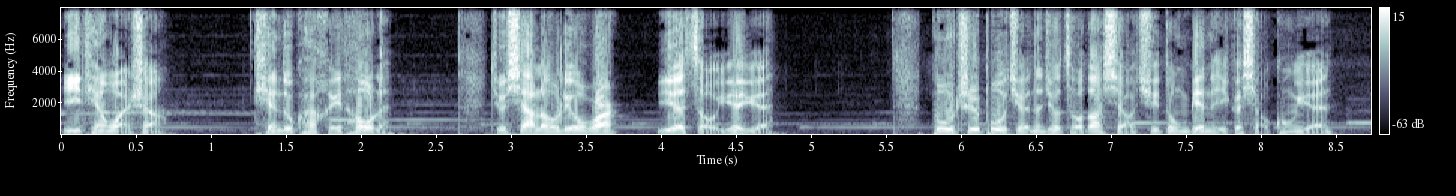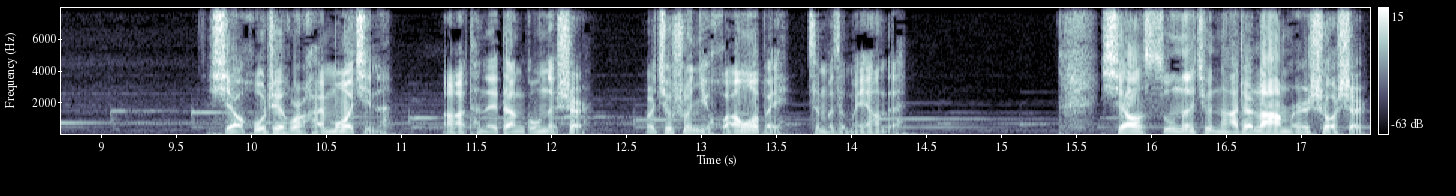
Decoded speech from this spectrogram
一天晚上，天都快黑透了，就下楼遛弯，越走越远，不知不觉呢就走到小区东边的一个小公园。小胡这会儿还磨叽呢，啊，他那弹弓的事儿，我就说你还我呗，怎么怎么样的。小苏呢就拿着拉门说事儿。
